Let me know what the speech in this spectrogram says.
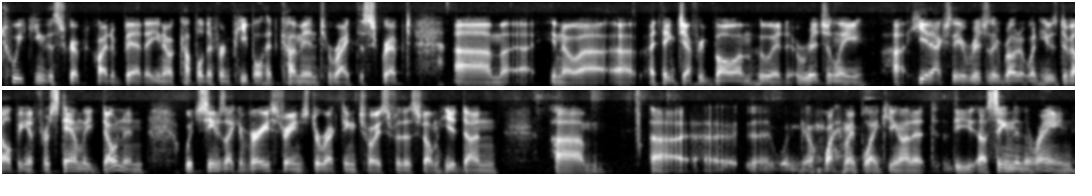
tweaking the script quite a bit. You know, a couple different people had come in to write the script. Um, uh, you know, uh, uh, I think Jeffrey Boam, who had originally uh, he had actually originally wrote it when he was developing it for Stanley Donen, which seems like a very strange directing choice for this film. He had done um, uh, uh, why am I blanking on it? The uh, Singing in the Rain.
